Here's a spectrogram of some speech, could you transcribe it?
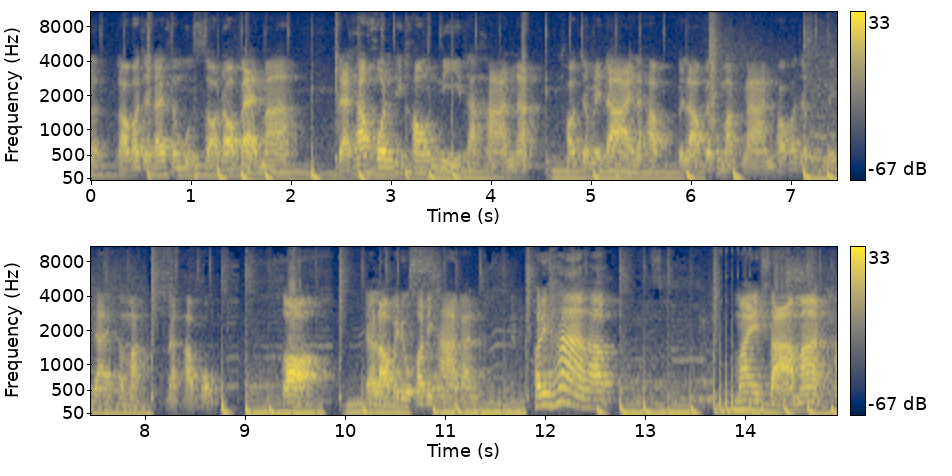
อเราก็จะได้สมุดสอดอแปดมา แต่ถ้าคนที่เขาหนีทหารน่ะเขาจะไม่ได้นะครับ เวลาไปสมัครงานเขาก็จะไม่ได้สมัครนะครับผม ก็เดี๋ยวเราไปดูข้อที่ 5 กัน ข้อที่ 5 ครับ ไม่สามารถท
